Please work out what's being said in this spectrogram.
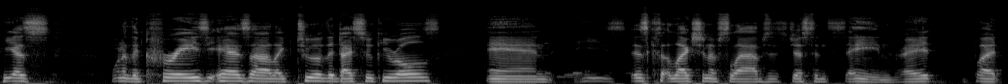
he has one of the crazy. He has uh, like two of the Daisuke rolls, and he's his collection of slabs is just insane, right? But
